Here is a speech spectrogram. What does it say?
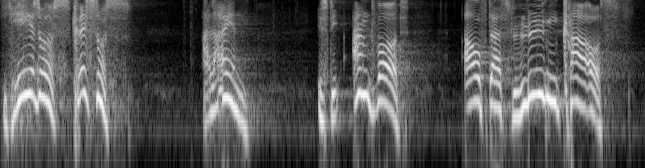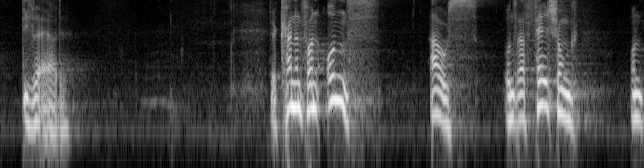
Jesus Christus allein ist die Antwort auf das Lügenchaos dieser Erde. Wir können von uns aus, unserer Fälschung und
